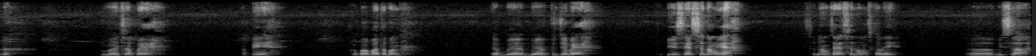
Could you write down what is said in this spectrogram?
Aduh lumayan capek tapi gak apa-apa teman. Ya biar, biar pencapek tapi saya senang ya. Senang saya senang sekali e, bisa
